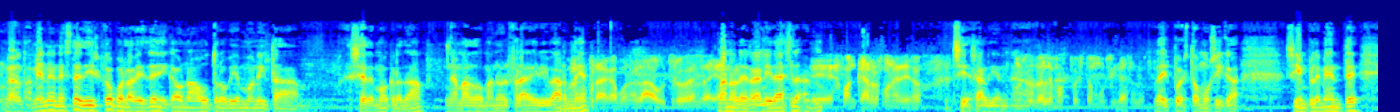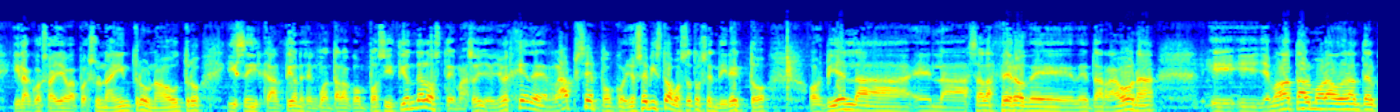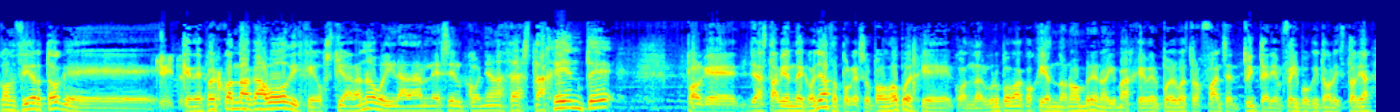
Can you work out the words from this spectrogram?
Bueno, también en este disco, pues le habéis dedicado una outro bien bonita ese demócrata llamado Manuel Fraga Iribarme. Praga, bueno, la otro en realidad. Bueno, en realidad es la. eh, Juan Carlos Monedero. Sí, es alguien. Nosotros le hemos puesto música solo. le habéis puesto música simplemente y la cosa lleva pues una intro, una outro y seis canciones en cuanto a la composición de los temas. Oye, yo es que de rap sé poco, yo os he visto a vosotros en directo, os vi en la, en la sala cero de, de Tarragona y, y llevaba tal morado durante el concierto que, que después cuando acabó dije, hostia, ahora no voy a ir a darles el coñazo a esta gente porque ya está bien de coñazo, porque supongo pues que cuando el grupo va cogiendo nombre, no hay más que ver pues vuestros fans en Twitter y en Facebook y toda la historia,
